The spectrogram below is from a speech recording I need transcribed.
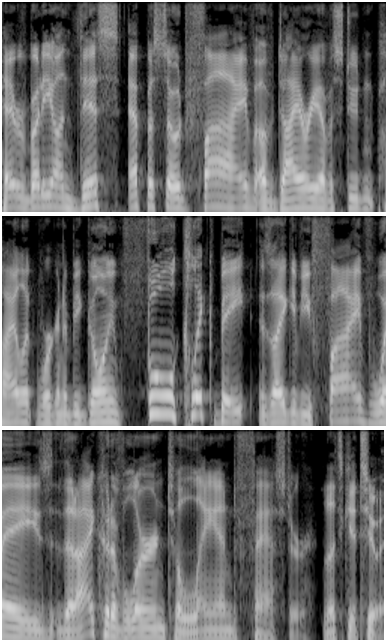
Hey, everybody, on this episode five of Diary of a Student Pilot, we're going to be going full clickbait as I give you five ways that I could have learned to land faster. Let's get to it.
